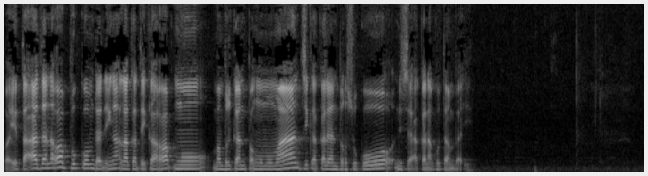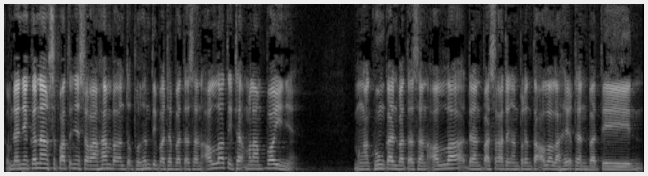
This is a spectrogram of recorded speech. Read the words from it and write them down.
Wa ita'adana rabbukum dan ingatlah ketika Rabbmu memberikan pengumuman jika kalian bersyukur niscaya akan aku tambahi. Kemudian yang keenam sepatutnya seorang hamba untuk berhenti pada batasan Allah tidak melampauinya. Mengagungkan batasan Allah dan pasrah dengan perintah Allah lahir dan batin.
